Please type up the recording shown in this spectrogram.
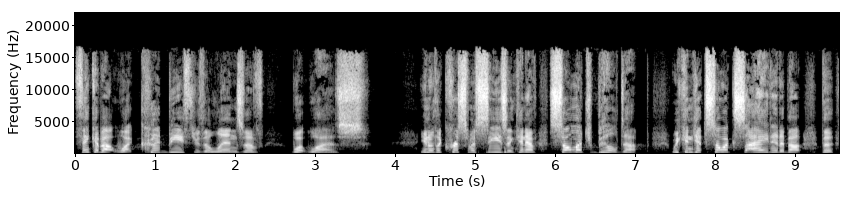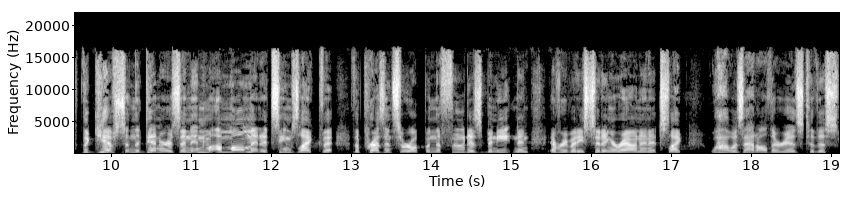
think about what could be through the lens of what was. You know, the Christmas season can have so much buildup. We can get so excited about the, the gifts and the dinners, and in a moment it seems like that the presents are open, the food has been eaten, and everybody's sitting around, and it's like, wow, is that all there is to this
